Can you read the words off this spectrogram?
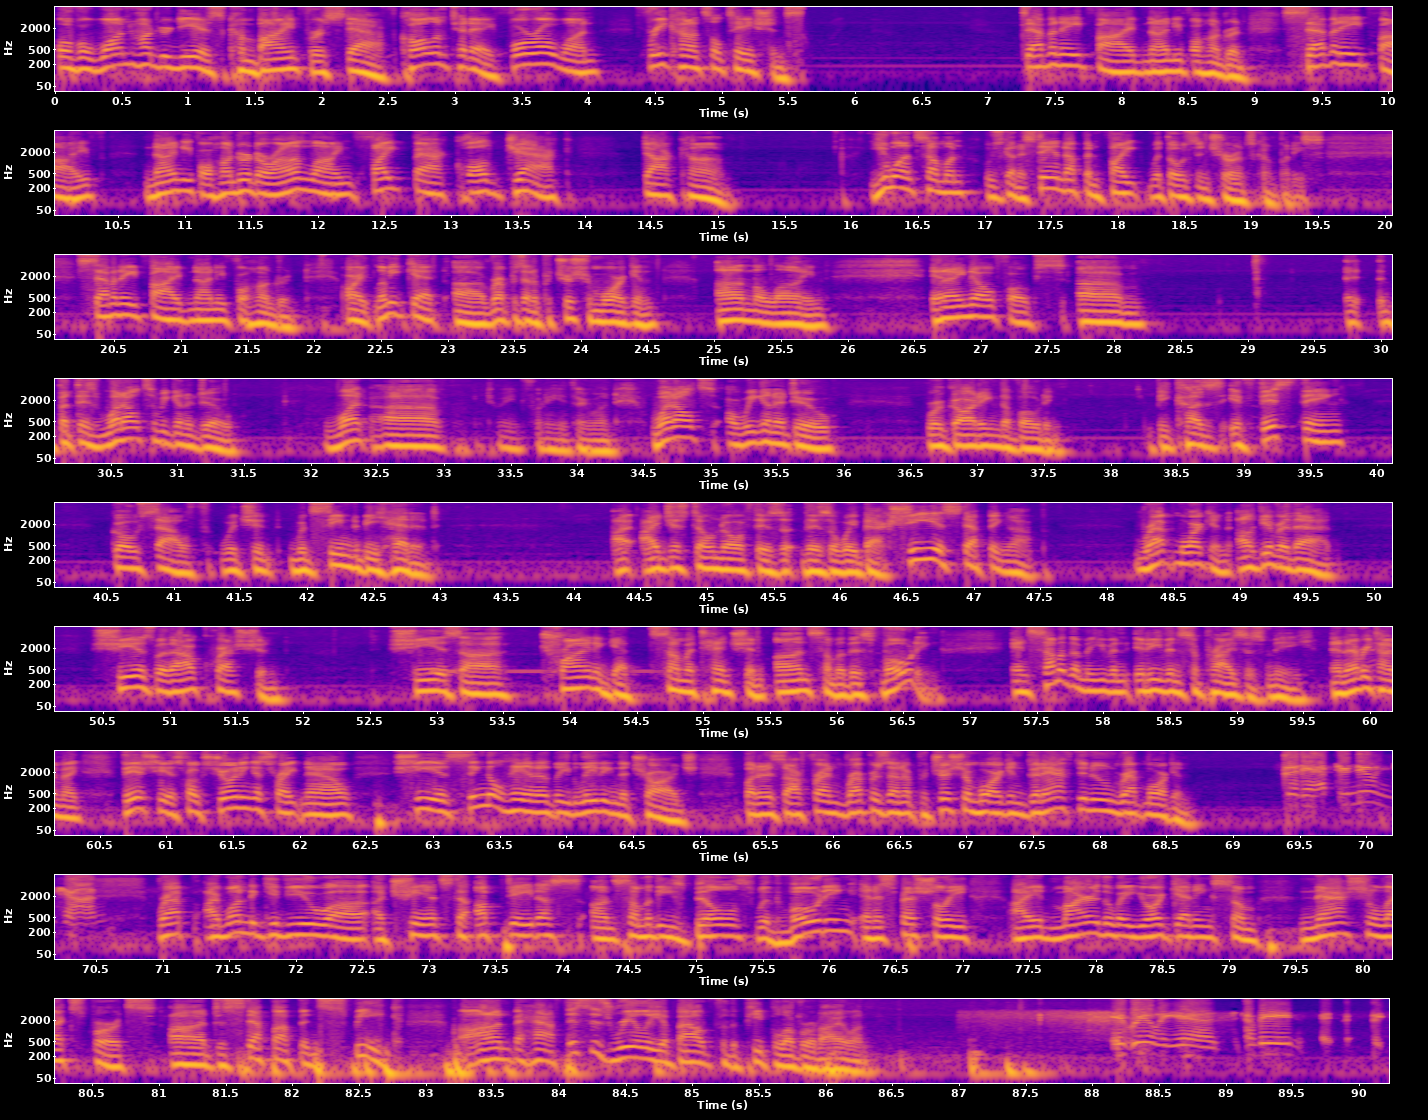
over 100 years combined for staff. Call him today, 401 free consultations. 785 9400. 785 9400 or online, fightbackcalljack.com. You want someone who's going to stand up and fight with those insurance companies. 785 9400. All right, let me get uh, Representative Patricia Morgan on the line. And I know, folks, um, eh, but there's what else are we going to do? What, uh, between 40 and 31, what else are we going to do regarding the voting? Because if this thing goes south, which it would seem to be headed, I, I just don't know if there's a, there's a way back. She is stepping up. Rep Morgan, I'll give her that. She is without question. She is uh, trying to get some attention on some of this voting. And some of them even it even surprises me. And every time I there she is, folks, joining us right now. She is single-handedly leading the charge. But it is our friend Representative Patricia Morgan. Good afternoon, Rep Morgan. Good afternoon, John. Rep, I wanted to give you uh, a chance to update us on some of these bills with voting, and especially I admire the way you're getting some national experts uh, to step up and speak on behalf. This is really about for the people of Rhode Island. It really is. I mean,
